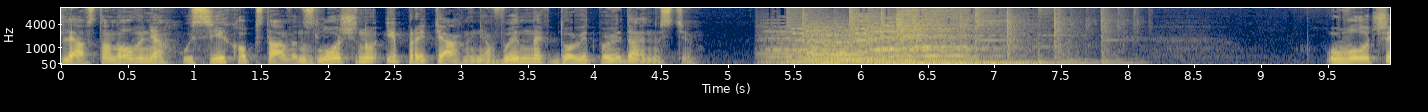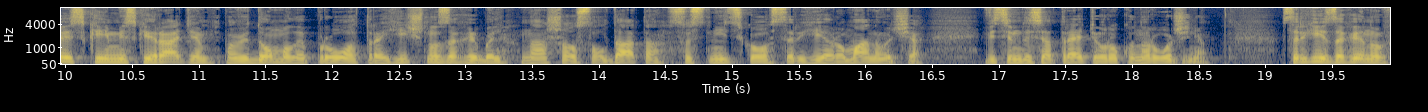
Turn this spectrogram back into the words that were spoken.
для встановлення усіх обставин злочину і притягнення винних до відповідальності. У Волочиській міській раді повідомили про трагічну загибель нашого солдата Сосніцького Сергія Романовича, 83-го року народження. Сергій загинув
